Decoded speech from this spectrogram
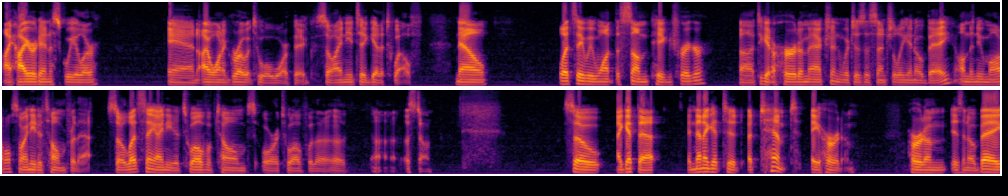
I hired in a squealer and I want to grow it to a war pig. So I need to get a 12. Now, let's say we want the sum pig trigger uh, to get a herd 'em action, which is essentially an obey on the new model. So I need a tome for that. So let's say I need a 12 of tomes or a 12 with a, a, a stone. So I get that, and then I get to attempt a herd 'em. Herd 'em is an obey.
